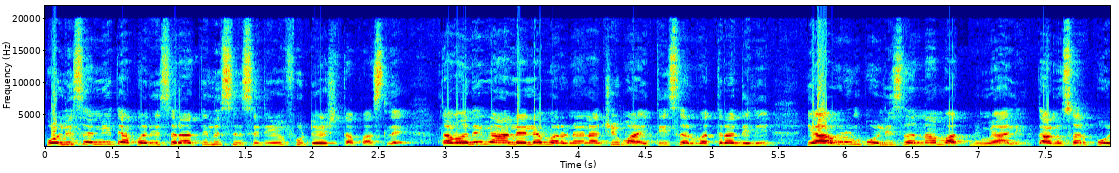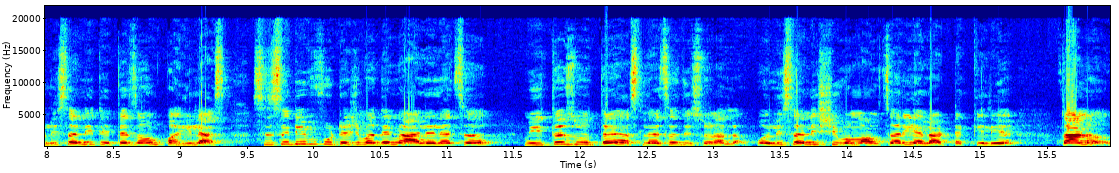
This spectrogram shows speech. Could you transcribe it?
पोलिसांनी त्या परिसरातील सीसीटीव्ही फुटेज तपासले. त्यामध्ये मिळालेल्या वर्णनाची माहिती सर्वत्र दिली. यावरून पोलिसांना बातमी मिळाली. त्यानुसार पोलिसांनी तेथे जाऊन पाहिल्यास सीसीटीव्ही फुटेजमध्ये मिळालेल्याचं मिळतं असल्याचं दिसून आलं. पोलिसांनी शिवम अवचार याला अटक केली आहे त्यानं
